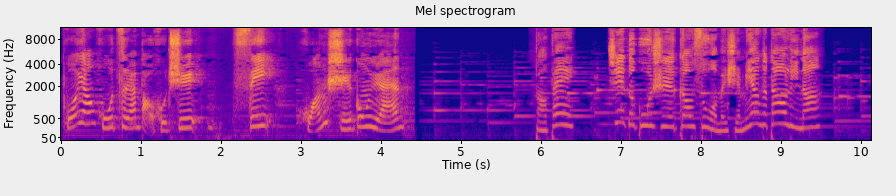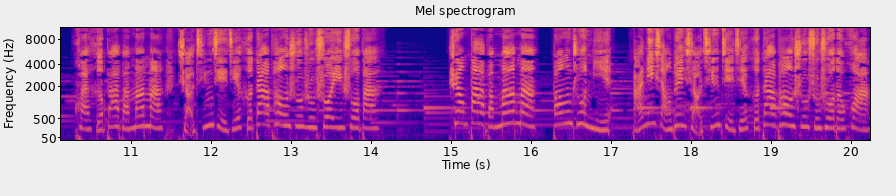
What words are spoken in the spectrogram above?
鄱阳湖自然保护区 C. 黄石公园。宝贝，这个故事告诉我们什么样的道理呢？快和爸爸妈妈、小青姐姐和大胖叔叔说一说吧，让爸爸妈妈帮助你把你想对小青姐姐和大胖叔叔说的话。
